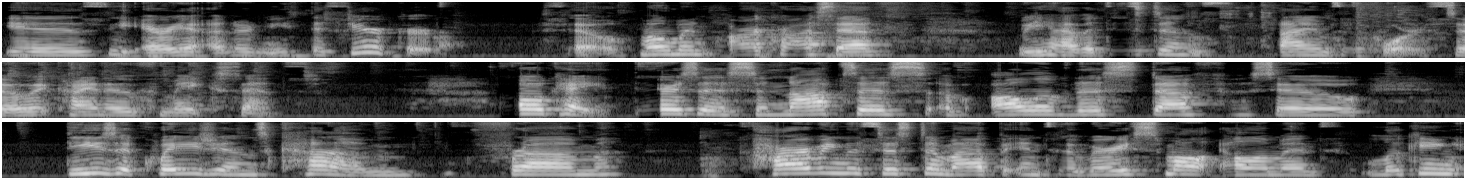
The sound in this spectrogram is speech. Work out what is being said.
is the area underneath the shear curve. So moment R cross F, we have a distance times a force. So it kind of makes sense. Okay, there's a synopsis of all of this stuff. So these equations come from carving the system up into a very small element, looking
